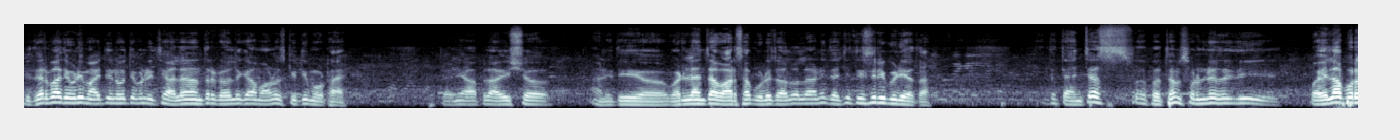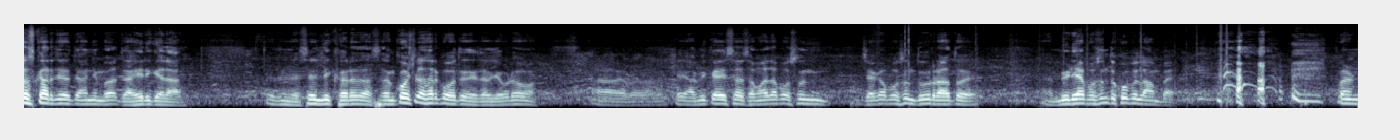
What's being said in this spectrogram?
विदर्भात एवढी माहिती नव्हती पण इथे आल्यानंतर कळलं की हा माणूस किती मोठा आहे. त्यांनी आपलं आयुष्य आणि ती वडिलांचा वारसा पुढे चालवला आणि त्याची तिसरी पिढी आता. तर त्यांच्या प्रथम स्वर्णिधी पहिला पुरस्कार जे त्यांनी जाहीर केला तर नसेल खरंच संकोचल्यासारखं होतं त्याचं एवढं काही आम्ही काही स- समाजापासून जगापासून दूर राहतो आहे मीडियापासून तर खूप लांब आहे. पण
